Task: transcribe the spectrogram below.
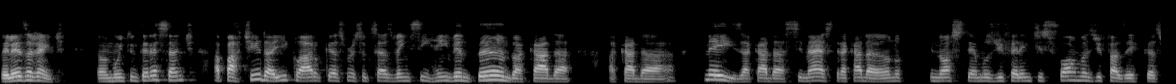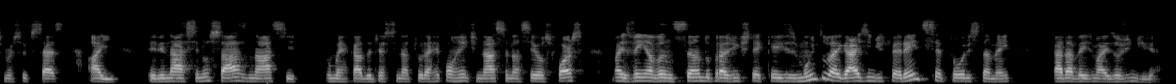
Beleza, gente? Então é muito interessante. A partir daí, claro, o Customer Success vem se reinventando a cada, a cada mês, a cada semestre, a cada ano, e nós temos diferentes formas de fazer Customer Success aí. Ele nasce no SaaS, nasce no mercado de assinatura recorrente, nasce na Salesforce, mas vem avançando para a gente ter cases muito legais em diferentes setores também, cada vez mais hoje em dia.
